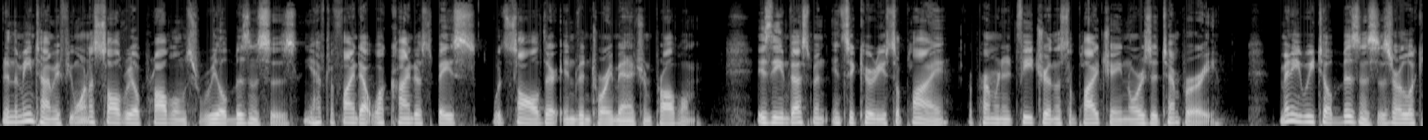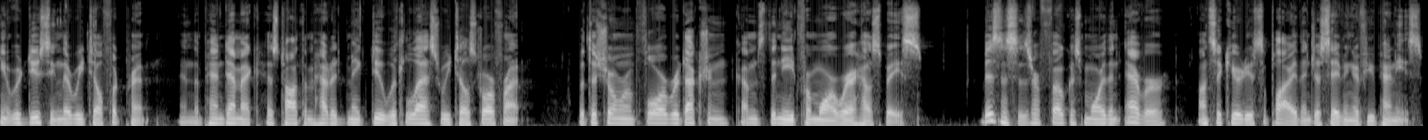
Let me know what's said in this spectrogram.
But in the meantime, if you want to solve real problems for real businesses, you have to find out what kind of space would solve their inventory management problem. Is the investment in security of supply a permanent feature in the supply chain or is it temporary? Many retail businesses are looking at reducing their retail footprint, and the pandemic has taught them how to make do with less retail storefront. With the showroom floor reduction comes the need for more warehouse space. Businesses are focused more than ever on security of supply than just saving a few pennies.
